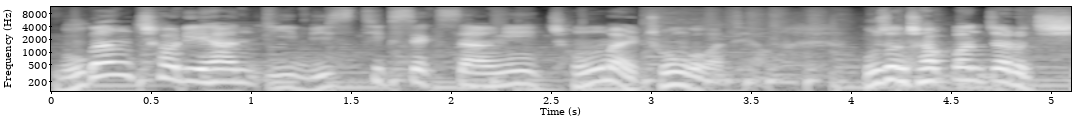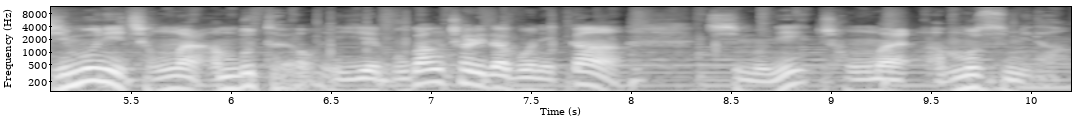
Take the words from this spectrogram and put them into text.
무광 처리한 이 mystic 색상이 정말 좋은 것 같아요. 우선 첫 번째로 지문이 정말 안 붙어요. 이게 무광 처리다 보니까 지문이 정말 안 묻습니다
